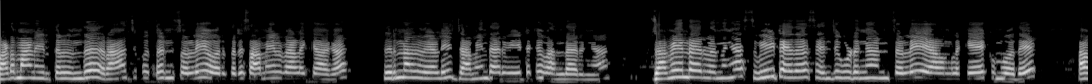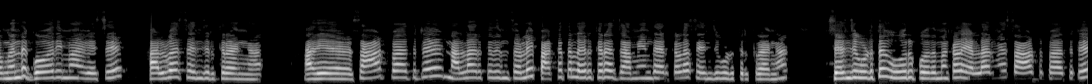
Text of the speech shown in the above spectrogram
வட இருந்து ராஜ்புத்தன் சொல்லி ஒருத்தர் சமையல் வேலைக்காக திருநெல்வேலி ஜமீன்தார் வீட்டுக்கு வந்தாருங்க. ஜமீன்தார் வந்துங்க ஸ்வீட் ஏதாவது செஞ்சு கொடுங்கன்னு சொல்லி அவங்கள கேட்கும்போது அவங்க வந்து கோதுமை வச்சு ஹல்வா செஞ்சுருக்குறாங்க. அது சாப்பிட்டு பார்த்துட்டு நல்லா இருக்குதுன்னு சொல்லி பக்கத்தில் இருக்கிற ஜமீன்தாருக்கெல்லாம் செஞ்சு கொடுத்துருக்குறாங்க. செஞ்சு கொடுத்து ஊர் பொதுமக்கள் எல்லாருமே சாப்பிட்டு பார்த்துட்டு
